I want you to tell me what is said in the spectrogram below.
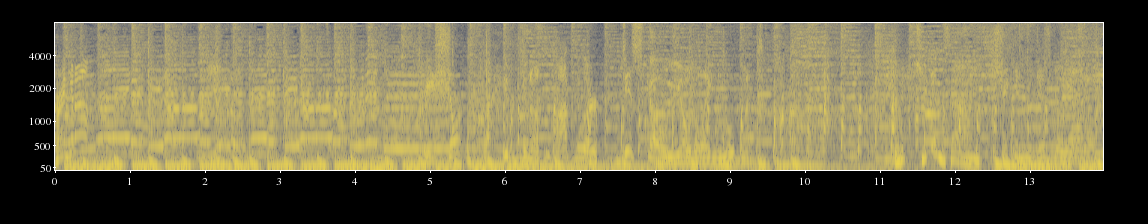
Crank it up! The short-lived and unpopular disco yodeling movement. Chicken sounds. Chicken disco yodel.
